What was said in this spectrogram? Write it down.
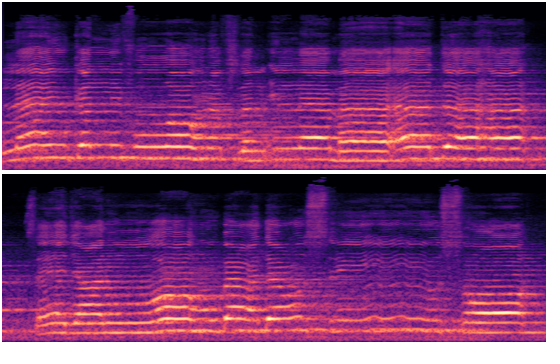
لا يكلف الله نفسا إلا ما آتاها. سيجعل الله بعد عسر يسرا.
